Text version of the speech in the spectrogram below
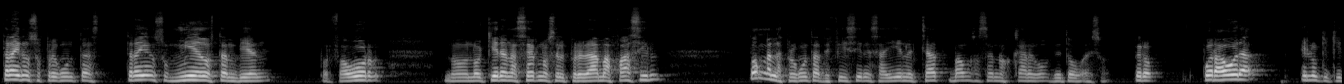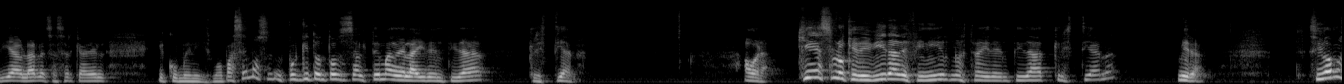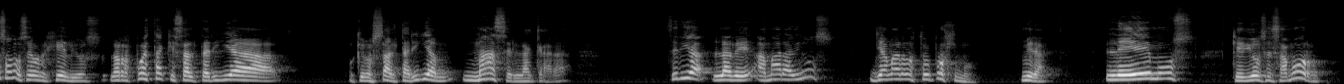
Traigan sus preguntas, traigan sus miedos también. Por favor, no, no quieran hacernos el programa fácil. Pongan las preguntas difíciles ahí en el chat. Vamos a hacernos cargo de todo eso. Pero por ahora es lo que quería hablarles acerca del ecumenismo. Pasemos un poquito entonces al tema de la identidad cristiana. Ahora, ¿qué es lo que debiera definir nuestra identidad cristiana? Mira, si vamos a los evangelios, la respuesta que saltaría o que nos saltaría más en la cara sería la de amar a Dios y amar a nuestro prójimo. Mira, leemos que Dios es amor,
